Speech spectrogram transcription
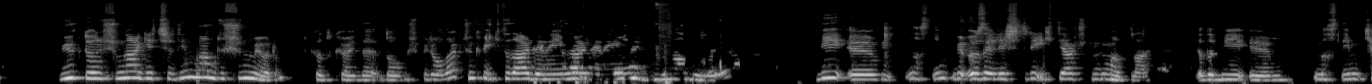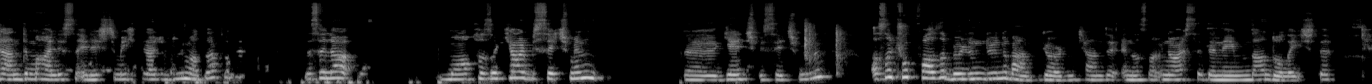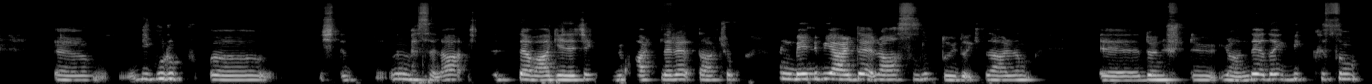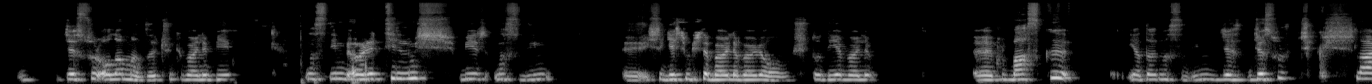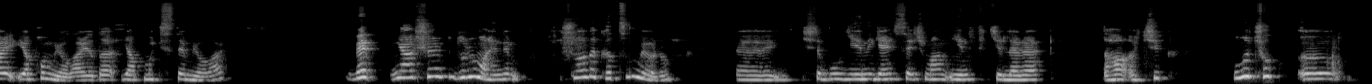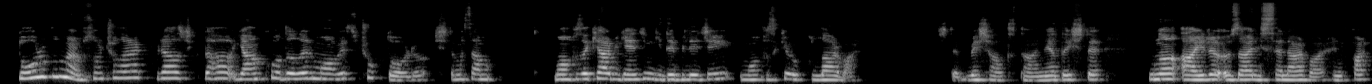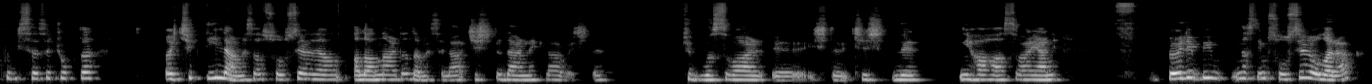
büyük dönüşümler geçirdiğini ben düşünmüyorum. Kadıköy'de doğmuş biri olarak. Çünkü bir iktidar deneyimler deneyimi dolayı bir, eee, nasıl diyeyim, bir öz eleştiriye ihtiyaç duymadılar ya da bir, emm, nasıl diyeyim, kendi mahallesini eleştirme ihtiyacı duymadılar fakat mesela muhafazakâr bir seçmenin, eee, genç bir seçmenin aslında çok fazla bölündüğünü ben gördüm kendi en azından üniversite deneyimimden dolayı. İşte, emm, bir grup, ııı, işte, mesela, işte, DEVA, Gelecek gibi partilere daha çok, hani, belli bir yerde rahatsızlık duydu iktidarın, eee, dönüştüğü yönde ya da bir kısım cesur olamadı. Çünkü böyle bir, nasıl diyeyim, bir öğretilmiş bir, nasıl diyeyim, eee, işte, geçmişte böyle böyle olmuştu diye böyle, eee, bir baskı ya da nasıl diyeyim, ces cesur çıkışlar yapamıyorlar ya da yapmak istemiyorlar. Ve ya şöyle bir durum var, hani, şuna da katılmıyorum. Eee, işte, bu yeni genç seçmen yeni fikirlere daha açık. Bunu çok, ııı, doğru bulmuyorum. Sonuç olarak birazcık daha yankı odaları muhabbeti çok doğru. İşte, mesela muhafazakâr bir gencin gidebileceği muhafazakâr okullar var. İşte, 5-6 tane ya da, işte, buna ayrı özel liseler var. Hani, farklı bir sese çok da açık değiller. Mesela sosyal alan alanlarda da mesela çeşitli dernekler var. İşte, TÜGVA'sı var, eee, işte, çeşitli İHH'sı var. Yani, böyle bir, nasıl diyeyim, sosyal olarak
